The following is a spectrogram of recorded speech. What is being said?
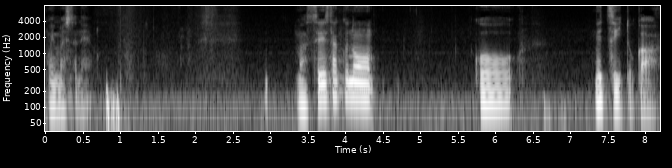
思いましたね。まあ制作のこう熱意とか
